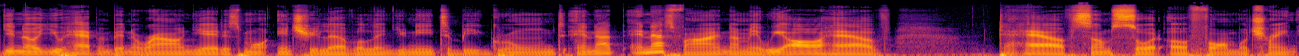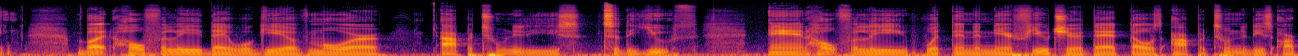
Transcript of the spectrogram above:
you know, you haven't been around yet. It's more entry level and you need to be groomed. And that and that's fine. I mean, we all have to have some sort of formal training. But hopefully they will give more opportunities to the youth. And hopefully within the near future that those opportunities are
